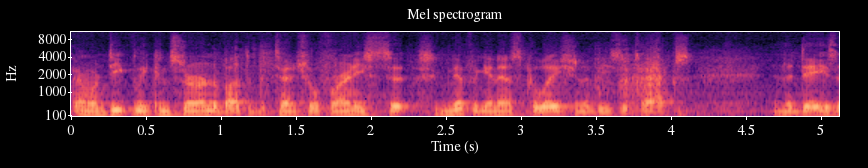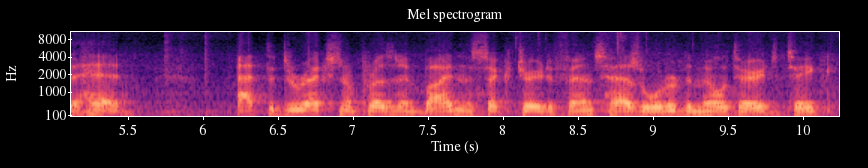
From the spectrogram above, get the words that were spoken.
And we're deeply concerned about the potential for any significant escalation of these attacks in the days ahead. At the direction of President Biden, the Secretary of Defense has ordered the military to take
